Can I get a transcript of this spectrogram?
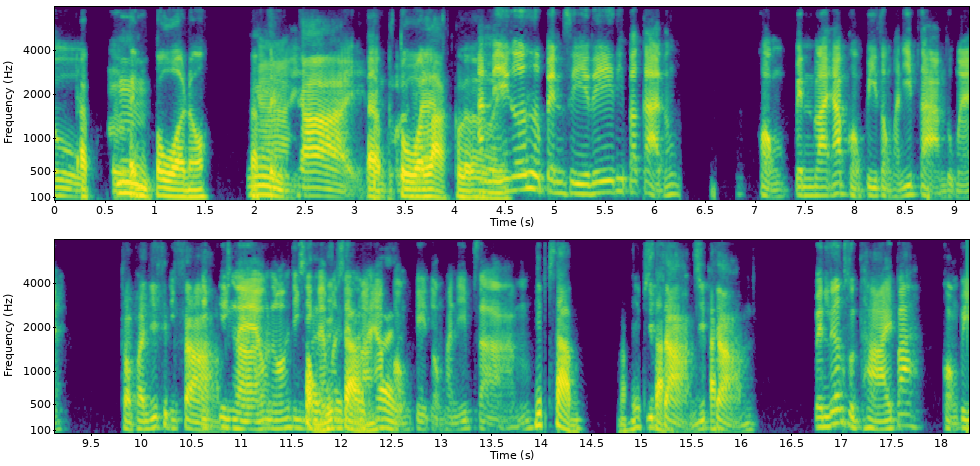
ถูก แบบเออเต็มตัวเนอะแบบใช่เต็มใช่ แบบตัวหลักเลยอันนี้ก็คือเป็นซีรีส์ที่ประกาศตั้งของเป็นไลน์อัพของปี 2023 ถูกไหมสองพันยี่สิบสามจริงๆแล้วเนาะจริงๆแล้วมันเป็นไลน์อัพของปี 2023 ยี่สิบสาม ยี่สิบยี่สิบสามยี่สิบสามเป็นเรื่องสุดท้ายป่ะ ของปี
